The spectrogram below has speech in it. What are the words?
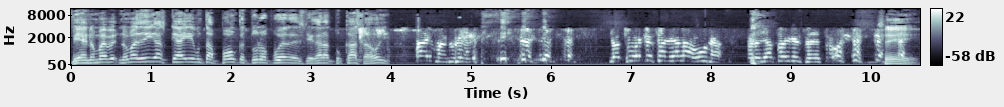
Bien, no me, no me digas que hay un tapón que tú no puedes llegar a tu casa hoy. Ay, Manuel. yo tuve que salir a la una, pero ya estoy en el centro. Sí.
